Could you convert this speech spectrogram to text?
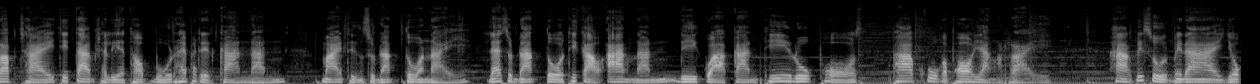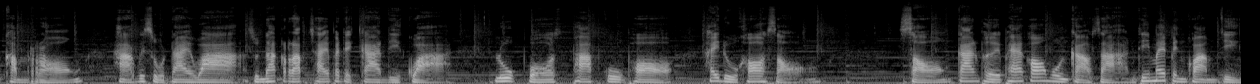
รับใช้ที่ตามเฉลี่ยท็อปบูธให้เผด็จการนั้น หมายถึงสุนัขตัวไหน และสุนัขตัวที่กล่าวอ้างนั้นดีกว่าการที่ลูกโพสต์ ภาพคู่กับพ่ออย่างไร หากพิสูจน์ไม่ได้ยกคำร้อง หากพิสูจน์ได้ว่าสุนัขรับใช้เผด็จการดีกว่า ลูกโพสต์ ภาพคู่พ่อให้ดูข้อ 2 2. การเผยแพร่ข้อมูลข่าวสารที่ไม่เป็นความจริง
